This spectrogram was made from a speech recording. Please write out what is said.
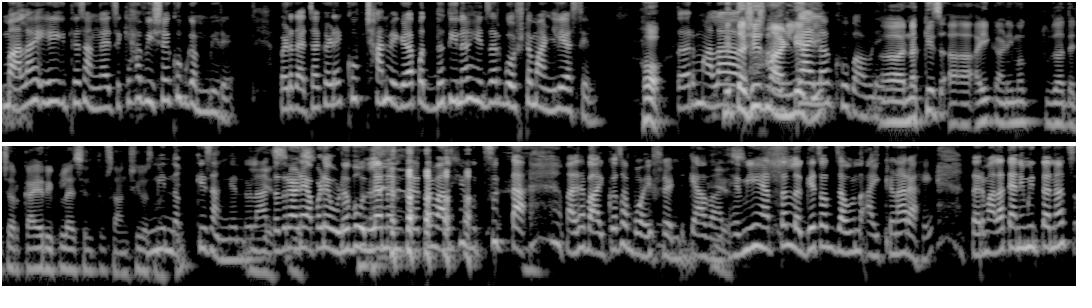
मला हे इथे सांगायचं की हा विषय खूप गंभीर आहे पण त्याच्याकडे खूप छान वेगळ्या पद्धतीनं हे जर गोष्ट मांडली असेल हो. तर मला मी तशीच मांडली खूप आवडेल. नक्कीच ऐक आणि मग तुझा त्याच्यावर काय रिप्लाय असेल तू सांगशीलच मी नक्की. सांगेन तुला. आता तर आणि. आपण एवढं बोलल्यानंतर तर मला ही उत्सुकता माझ्या बायकोचा बॉयफ्रेंड क्या बात आहे Yes. मी हे आता लगेचच जाऊन ऐकणार आहे. तर मला त्यानिमित्तानंच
